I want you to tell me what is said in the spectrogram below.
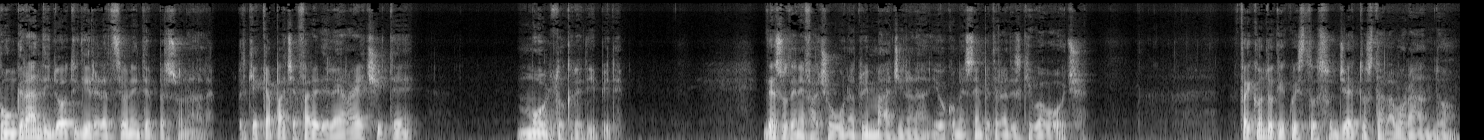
con grandi doti di relazione interpersonale, perché è capace a fare delle recite molto credibili. Adesso te ne faccio una, tu immaginala, io come sempre te la descrivo a voce. Fai conto che questo soggetto sta lavorando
